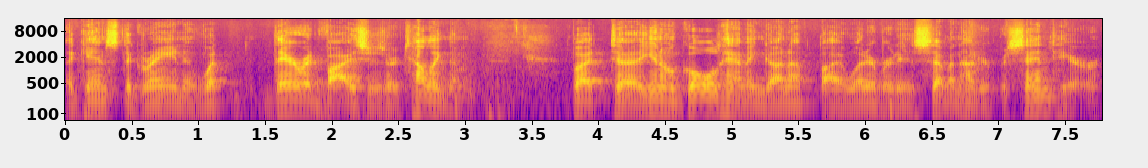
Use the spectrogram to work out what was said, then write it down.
against the grain of what their advisors are telling them. But uh, you know, gold having gone up by whatever it is, 700% here.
